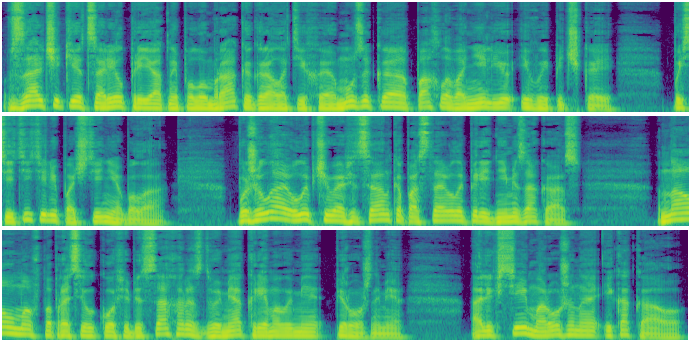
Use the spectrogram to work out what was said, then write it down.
В зальчике царил приятный полумрак, играла тихая музыка, пахло ванилью и выпечкой. Посетителей почти не было. Пожилая улыбчивая официантка поставила перед ними заказ — Наумов попросил кофе без сахара с двумя кремовыми пирожными. Алексей — мороженое и какао.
